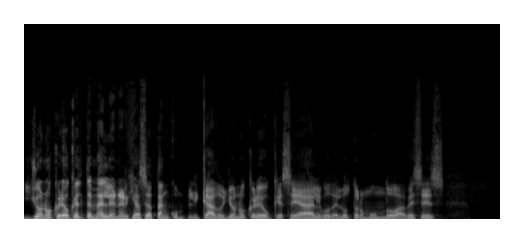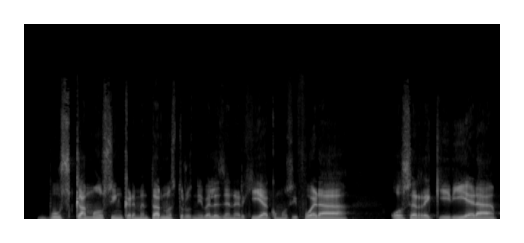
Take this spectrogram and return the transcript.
Y yo no creo que el tema de la energía sea tan complicado, yo no creo que sea algo del otro mundo, a veces buscamos incrementar nuestros niveles de energía como si fuera o se requiriera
